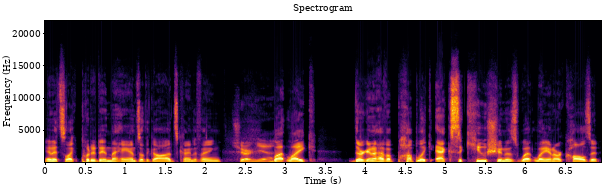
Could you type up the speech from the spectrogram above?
and it's like put it in the hands of the gods kind of thing. Sure, yeah. But like they're gonna have a public execution, is what Leonard calls it,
